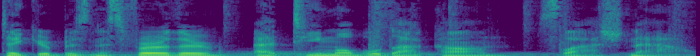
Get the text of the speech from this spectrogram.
Take your business further at tmobile.com slash now.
